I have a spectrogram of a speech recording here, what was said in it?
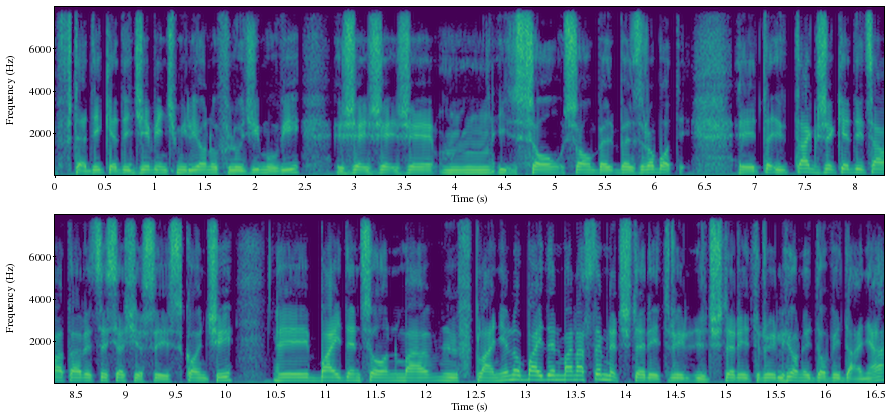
wtedy, kiedy 9 milionów ludzi mówi, że, że, że mm, są, są bez, bez roboty. Yy, także kiedy cała ta recesja się skończy, yy, Biden, co on ma w planie? No Biden ma następne 4, 4 tryliony do wydania,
